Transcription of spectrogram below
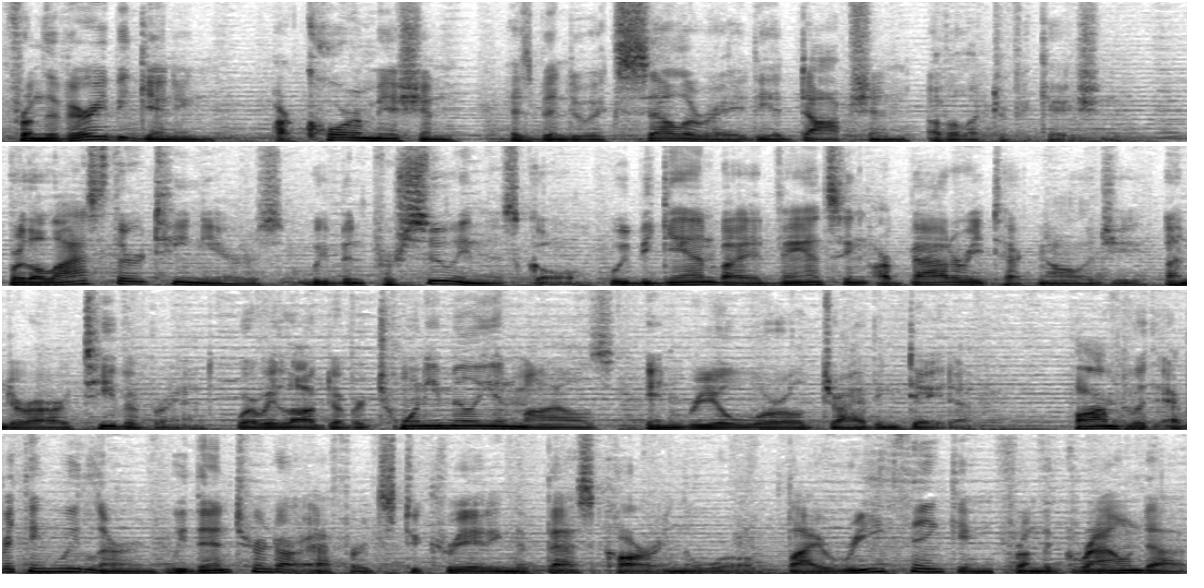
From the very beginning, our core mission has been to accelerate the adoption of electrification. For the last 13 years, we've been pursuing this goal. We began by advancing our battery technology under our Atieva brand, where we logged over 20 million miles in real world driving data. Armed with everything we learned, we then turned our efforts to creating the best car in the world by rethinking from the ground up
